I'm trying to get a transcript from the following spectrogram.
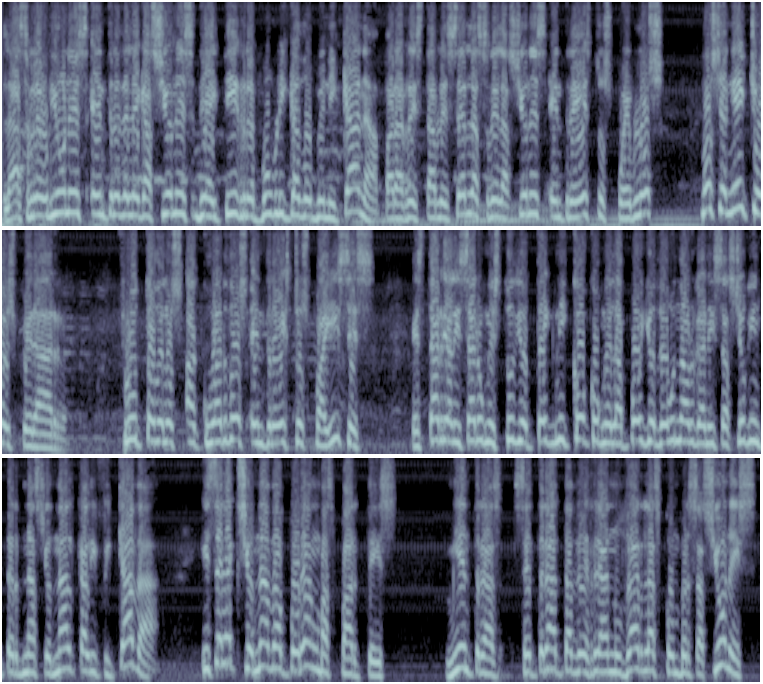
Las reuniones entre delegaciones de Haití y República Dominicana para restablecer las relaciones entre estos pueblos no se han hecho esperar. Fruto de los acuerdos entre estos países está realizar un estudio técnico con el apoyo de una organización internacional calificada y seleccionada por ambas partes. Mientras se trata de reanudar las conversaciones,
